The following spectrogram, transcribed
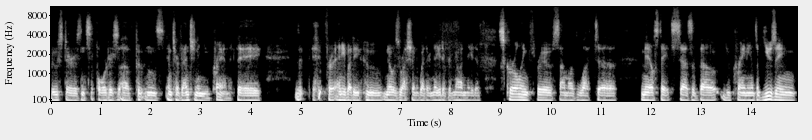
boosters and supporters of Putin's intervention in Ukraine. Like they, for anybody who knows Russian, whether native or non-native, scrolling through some of what uh, State says about Ukrainians and using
